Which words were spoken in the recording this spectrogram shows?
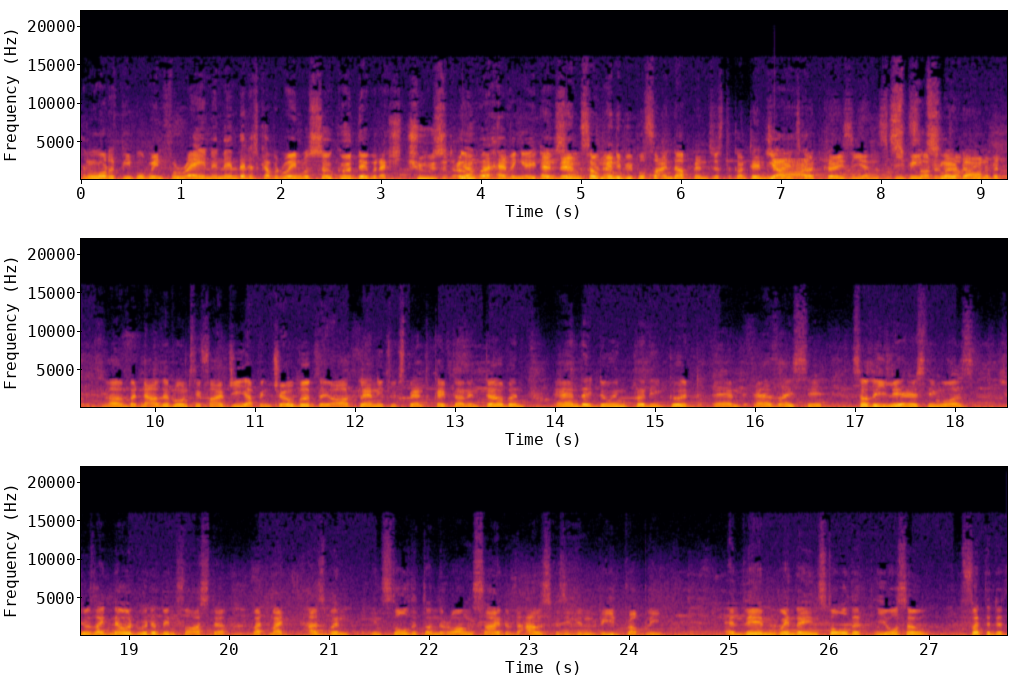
then a lot of people went for rain. And then they discovered rain was so good, they would actually choose it Yeah. over having ADSL. and then so you know? many people signed up, and just the contention Yeah. rates got crazy, and the speed, Speed slowed dropping. down a bit. Um, but now they've launched their 5G up in Joburg. They are planning to expand to Cape Town and Durban, and they're doing pretty good. And as I said, so the hilarious thing was, she was like, "No, it would have been faster, but my husband installed it on the wrong side of the house because he didn't read properly." And then when they installed it, he also fitted it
